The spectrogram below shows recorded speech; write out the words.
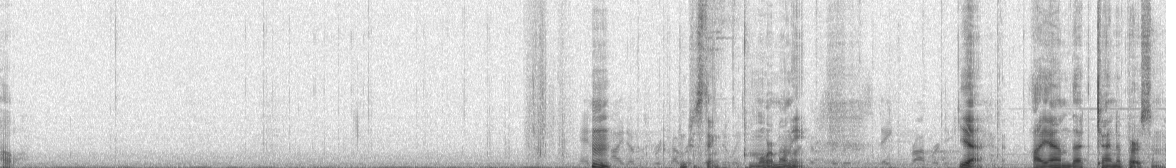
wow. Hmm. Interesting. More money. Yeah, I am that kind of person.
